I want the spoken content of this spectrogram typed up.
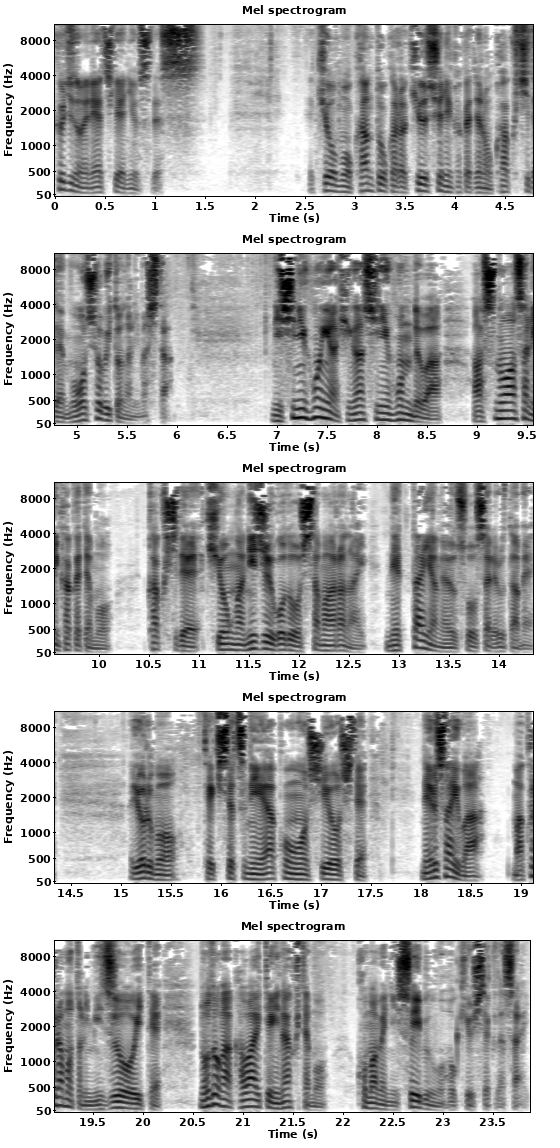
9時の NHK ニュースです。今日も関東から九州にかけての各地で猛暑日となりました。西日本や東日本では明日の朝にかけても各地で気温が25度を下回らない熱帯夜が予想されるため、夜も適切にエアコンを使用して、寝る際は枕元に水を置いて、喉が渇いていなくてもこまめに水分を補給してください。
